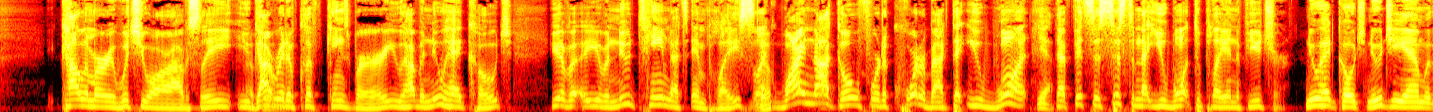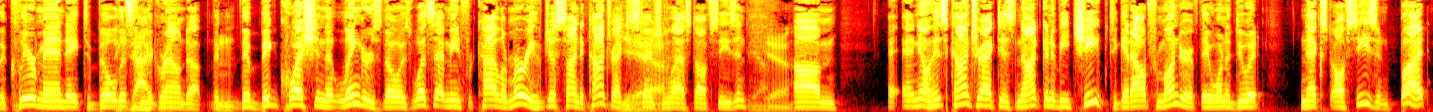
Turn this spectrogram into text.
Kyler Murray, which you are obviously, you got rid of Kliff Kingsbury, you have a new head coach, you have a you have a new team that's in place. Like, Yep. why not go for the quarterback that you want, Yeah. that fits the system that you want to play in the future? new head coach, new GM with a clear mandate to build it from the ground up. The, the big question that lingers, though, is what's that mean for Kyler Murray, who just signed a contract Yeah. extension last offseason? Yeah. Um, and, you know, his contract is not going to be cheap to get out from under if they want to do it next offseason. But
